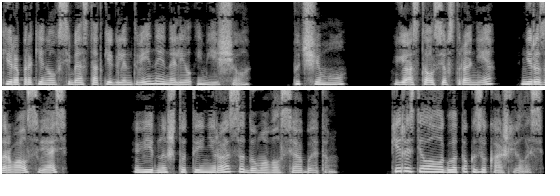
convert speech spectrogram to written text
Кира прокинул в себя остатки Глинтвейна и налил им еще. «Почему?» «Я остался в стране, не разорвал связь». «Видно, что ты не раз задумывался об этом». Кира сделала глоток и закашлялась.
